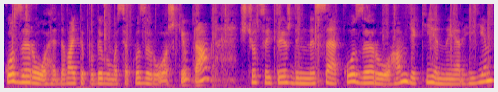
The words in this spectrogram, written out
козероги. Давайте подивимося козерожків. Так? Що цей тиждень несе козерогам, які енергії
